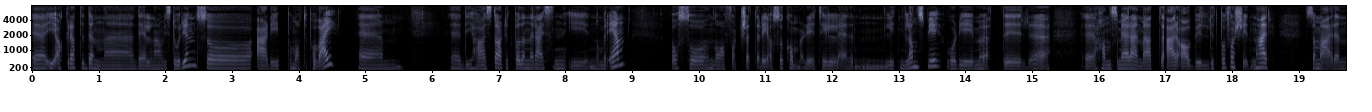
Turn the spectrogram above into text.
Uh, I akkurat denne delen av historien så er de på en måte på vei. Uh, de har startet på denne reisen i nummer én. Og så nå fortsetter de, og så kommer de til en liten landsby hvor de møter han som jeg regner med er avbildet på forsiden her som er en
